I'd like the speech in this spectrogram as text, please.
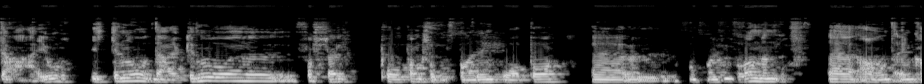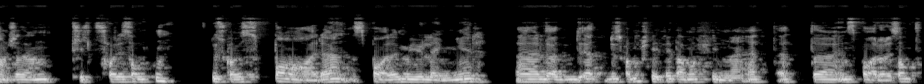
det er jo ikke noe, det er jo ikke noe eh, forskjell på pensjonssparing og på men annet enn kanskje den tidshorisonten. Du skal jo spare, spare mye lenger. Eh, du skal nok slite litt med å finne et, et, eh, en sparehorisont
